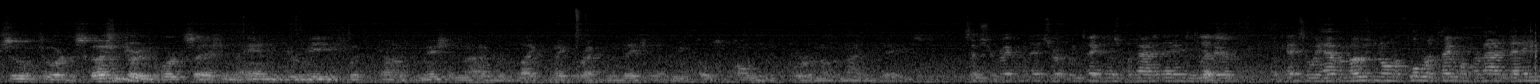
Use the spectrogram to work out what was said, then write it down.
Pursuant to our discussion during the work session and your meetings with the county commission, I would like to make a recommendation that we postpone for another ninety days. So it's your recommendation that we table this for ninety days and let Yes, it, okay, so we have a motion on the floor to table for ninety days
